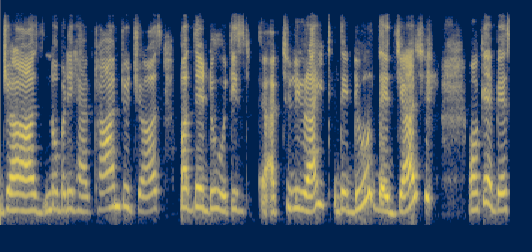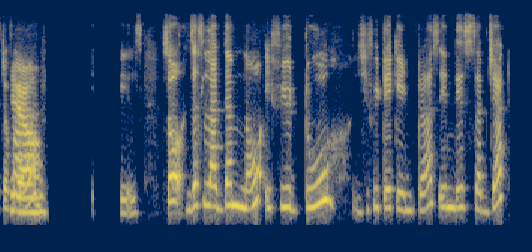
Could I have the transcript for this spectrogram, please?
judge. Nobody have time to judge but they do. It is actually right. They do. They judge. Okay based of Yeah. our skills. So just let them know if you do if you take interest in this subject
